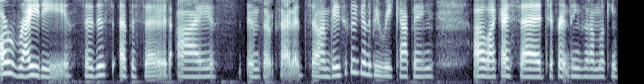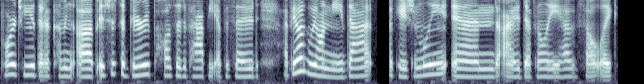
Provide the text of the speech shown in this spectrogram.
Alrighty, so this episode I am so excited. So I'm basically going to be recapping, uh, like I said, different things that I'm looking forward to that are coming up. It's just a very positive, happy episode. I feel like we all need that occasionally, and I definitely have felt like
